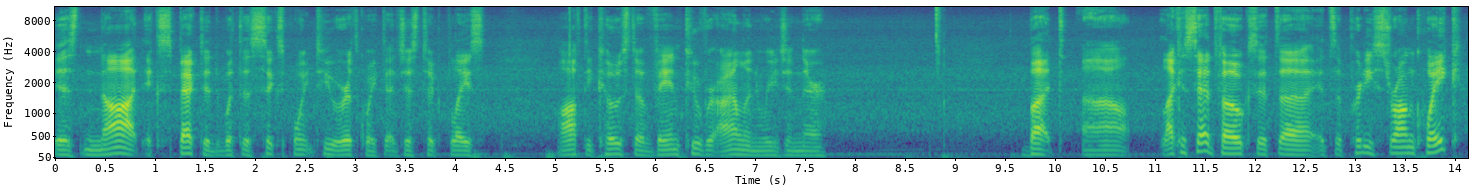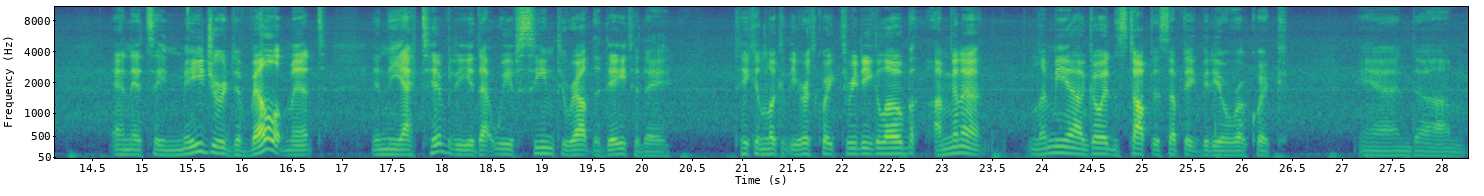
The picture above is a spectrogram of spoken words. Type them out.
is not expected with the 6.2 earthquake that just took place off the coast of Vancouver Island region there. But uh, like I said, folks, it's a it's a pretty strong quake, and it's a major development in the activity that we've seen throughout the day today. Taking a look at the earthquake 3D globe, I'm gonna let me uh, go ahead and stop this update video real quick, and um,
